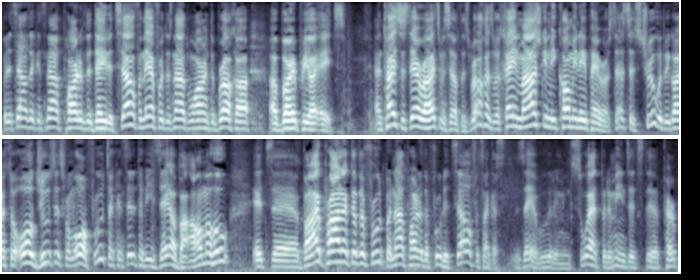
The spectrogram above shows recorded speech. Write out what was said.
but it sounds like it's not part of the date itself, and therefore does not warrant the bracha of bari priya eitz. And Taisus there writes himself this brachas v'chein mashkin mikol minei peros. This is true with regards to all juices from all fruits are considered to be zeya ba'almahu. It's a byproduct of the fruit, but not part of the fruit itself. It's like a zeya literally means sweat, but it means it's the per-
